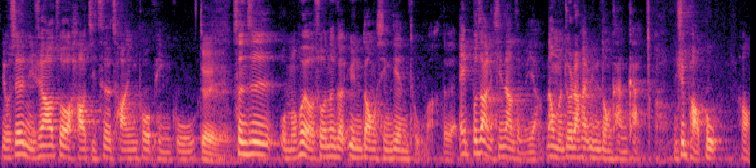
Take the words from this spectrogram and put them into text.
有些你需要做好几次的超音波评估，对，甚至我们会有说那个运动心电图嘛，对不对？哎、不知道你心脏怎么样，那我们就让他运动看看。你去跑步，哦、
